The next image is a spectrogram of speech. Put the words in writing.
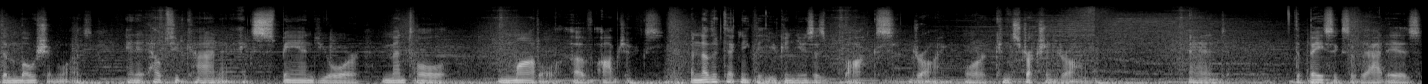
the motion was. And it helps you kind of expand your mental model of objects. Another technique that you can use is box drawing or construction drawing. And the basics of that is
